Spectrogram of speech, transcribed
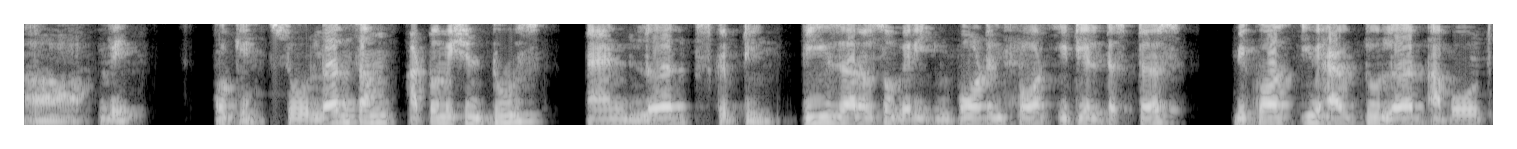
uh, way. Okay, so learn some automation tools and learn scripting. These are also very important for ETL testers because you have to learn about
